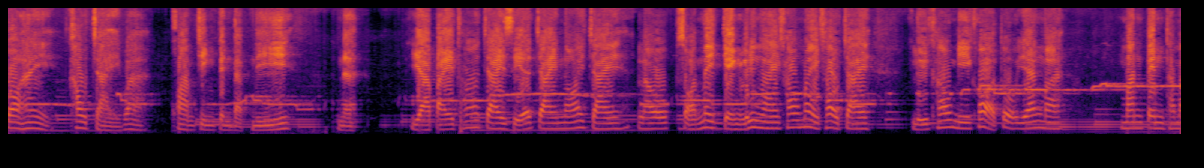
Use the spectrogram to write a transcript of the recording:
ก็ให้เข้าใจว่า ความจริงเป็นแบบนี้นะอย่าไปท้อใจเสียใจน้อยใจ เราสอนไม่เก่งหรือไงเขาไม่เข้าใจ หรือเขามีข้อโต้แย้งมา มันเป็นธรรม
